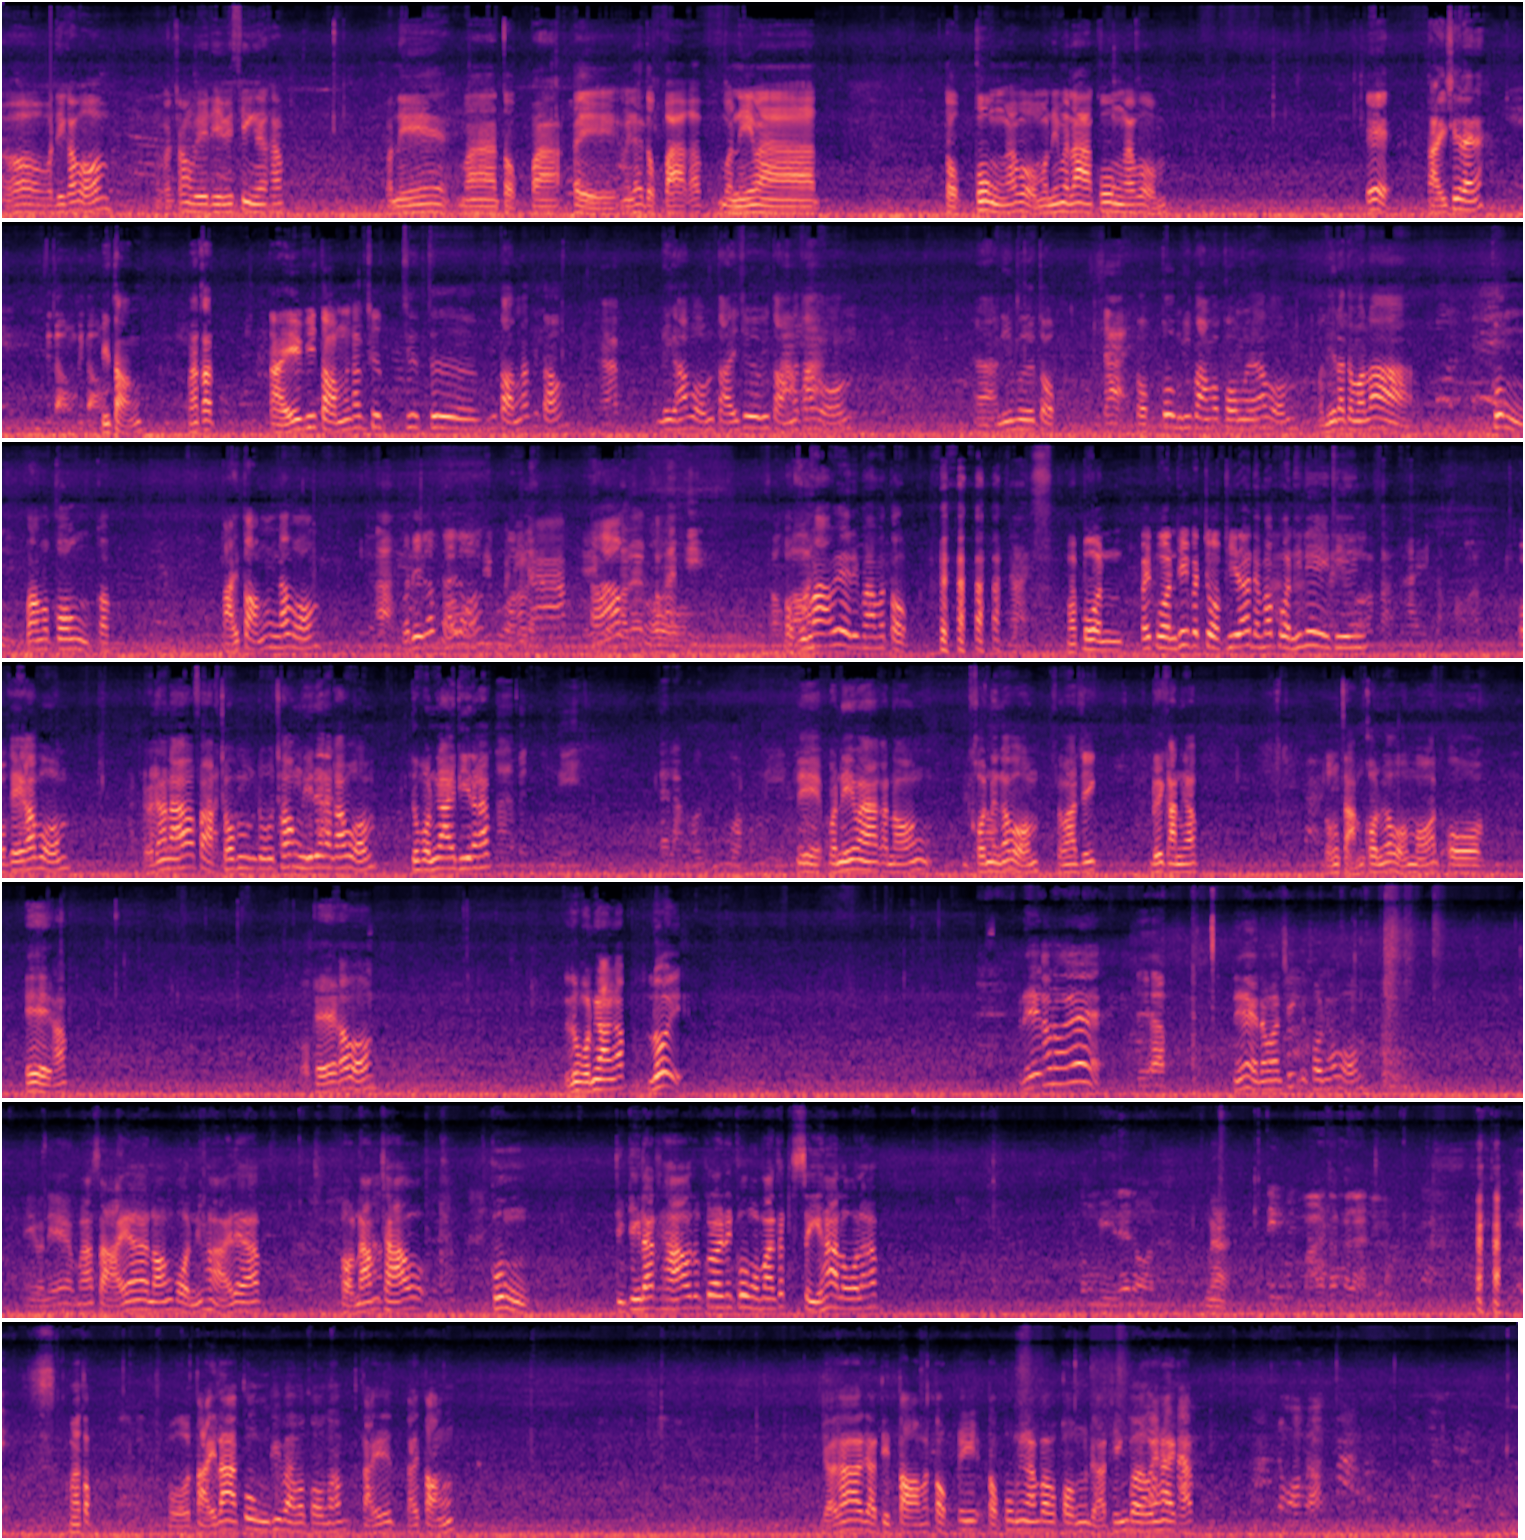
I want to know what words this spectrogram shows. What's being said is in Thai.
อ๋อสวัสดีครับผมผมก็ช่องเวทีวิซิ่งนะครับ วันนี้มาตกปลา เอ้ยไม่ใช่ตกปลาครับ วันนี้มาตกกุ้งครับผม วันนี้มาล่ากุ้งครับผม เอ๊ะไต่ชื่ออะไรนะ พี่ต๋อง พี่ต๋อง พี่ต๋อง มาก็ไต่พี่ต๋องนะครับ ชื่อชื่อชื่อพี่ต๋องครับพี่ต๋อง ครับนี่ครับผมไต่ชื่อพี่ต๋องนะครับผม อ่านี่มือตกใช่ตกกุ้งที่บางประกงเลยครับผม วันนี้เราจะมาล่ากุ้งบางประกงกับสายต๋องครับผมอะสวัสดีครับสายต๋อง พี่บัวเขาเลยครับเขาเลยเขาให้โอ้พี่สงขอบคุณร้ยมากพี่ที่พามาตก ใช่มาป่วนไปป่วนที่ประจวบทีแล้วเดี๋ยวมาป่วนที่นี่อีกทีนึงฝากให้กับของครับโอเคครับผม เดี๋ยวนะนะฝากชมดูช่องนี้ด้วยนะครับผม ดูผลงานอีกทีนะครับ น่าจะเป็นพรุ่งนี้แต่หลังรถพวกพรุ่งนี้ นี่วันนี้มากับน้องอีกคนหนึ่งครับผม สมาชิกด้วยกันครับลงสามคนครับผมมอสโอ เอครับ โอเคครับผมเดี๋ยวดูผลงานครับ ลุยสวัสดีครับน้องเอดีครับ นี่สมาชิกอีกคนครับผมนี่วันนี้มาสายอะน้องบ่นที่หายเลยครับออกน้ำเช้ากุ้ง จริงๆ แล้วเช้าต้องกล้วยได้กุ้งประมาณสักสี่ห้าโลแล้วครับต้องมีแน่นอน นะมาสักขนาดนี้ มากับโหไต่ล่ากุ้งที่บางประกงครับไต่ไต่ต๋อง เดี๋ยวถ้าจะติดต่อมาตกที่ตกกุ้งที่น้ำบางประกงเดี๋ยวทิ้งเบอร์ไว้ให้ครับต้องออกเหรอ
